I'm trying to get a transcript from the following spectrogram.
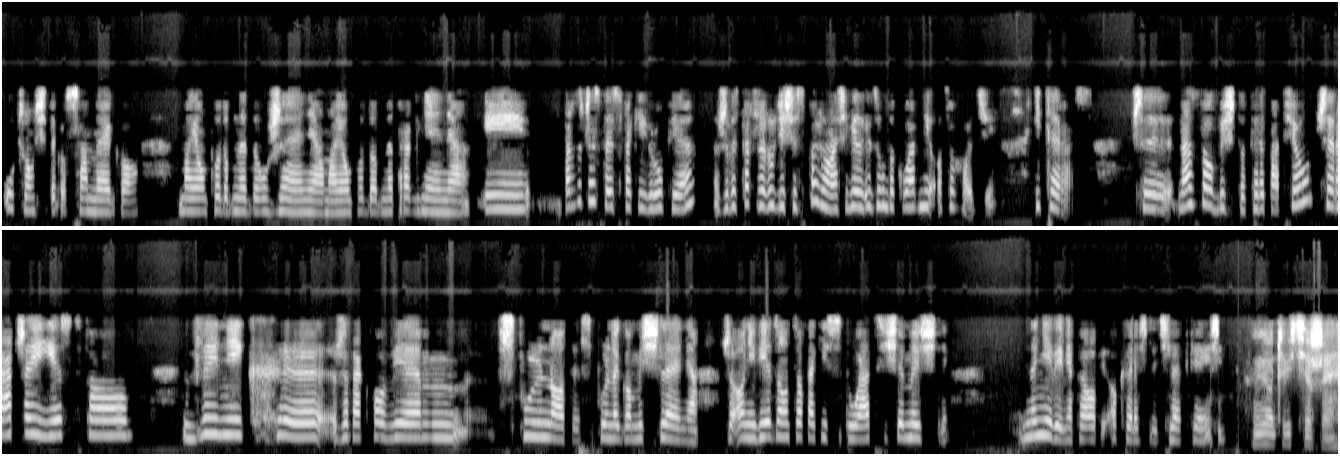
uczą się tego samego, mają podobne dążenia, mają podobne pragnienia i bardzo często jest w takiej grupie, że wystarczy, że ludzie się spojrzą na siebie wiedzą dokładnie o co chodzi. I teraz, czy nazwałbyś to telepatią, czy raczej jest to wynik, e, że tak powiem, wspólnoty, wspólnego myślenia, że oni wiedzą, co w takiej sytuacji się myśli. No nie wiem, jak to określić lepiej. No oczywiście, że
